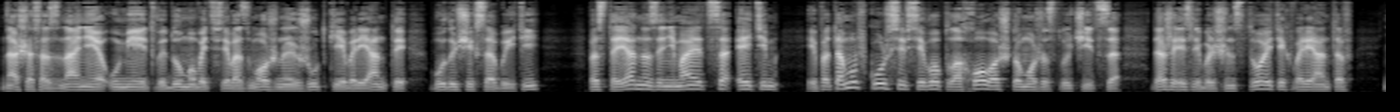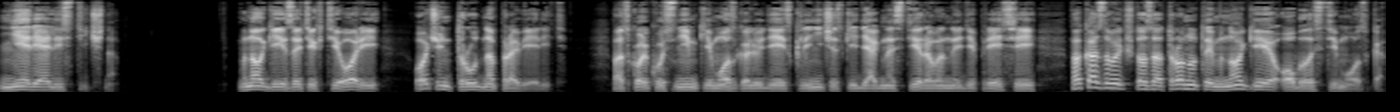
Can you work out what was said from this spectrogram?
Наше сознание умеет выдумывать всевозможные жуткие варианты будущих событий, постоянно занимается этим и потому в курсе всего плохого, что может случиться, даже если большинство этих вариантов нереалистично. Многие из этих теорий очень трудно проверить, поскольку снимки мозга людей с клинически диагностированной депрессией – показывают, что затронуты многие области мозга.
